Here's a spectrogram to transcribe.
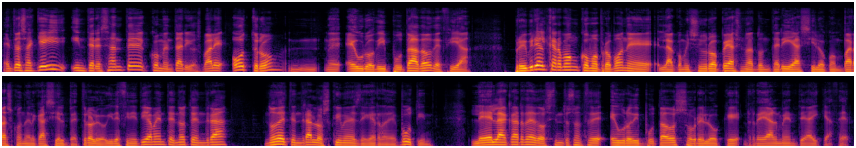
Entonces aquí hay interesantes comentarios, ¿vale? Otro mm, eh, eurodiputado decía, prohibir el carbón como propone la Comisión Europea es una tontería si lo comparas con el gas y el petróleo y definitivamente no tendrá, no detendrá los crímenes de guerra de Putin. Lee la carta de 211 eurodiputados sobre lo que realmente hay que hacer.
